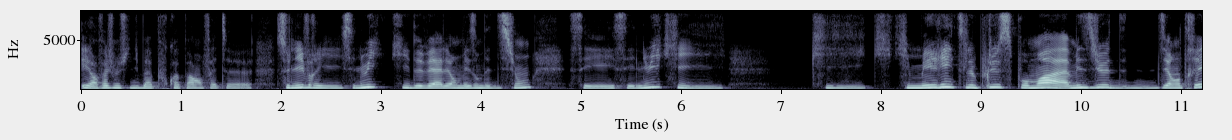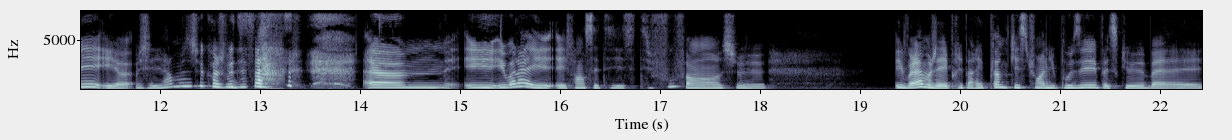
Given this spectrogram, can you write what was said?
et en fait, je me suis dit, bah pourquoi pas, en fait. ce livre, c'est lui qui devait aller en maison d'édition. C'est lui qui, qui, qui, mérite le plus pour moi, à mes yeux, d'y entrer. Et j'ai les larmes aux yeux quand je vous dis ça. et, et, voilà, et enfin, c'était fou. Enfin, et voilà, moi j'avais préparé plein de questions à lui poser parce que bah,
